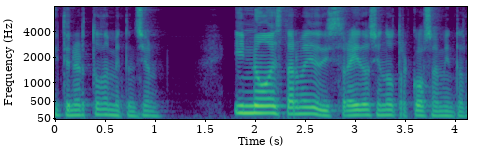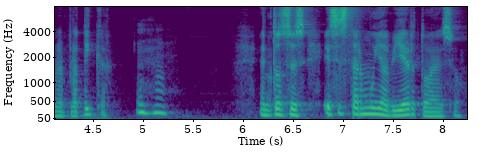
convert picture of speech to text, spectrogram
y tener toda mi atención. Y no estar medio distraído haciendo otra cosa mientras me platica. Entonces es estar muy abierto a eso.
